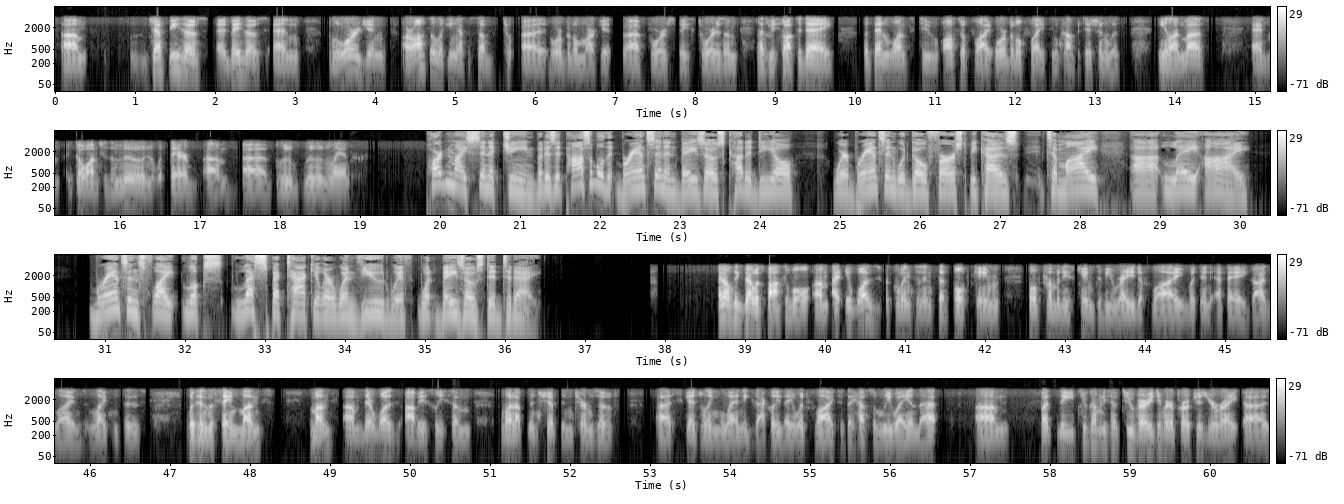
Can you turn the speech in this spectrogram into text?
Um, Jeff Bezos, uh, Bezos and Blue Origin are also looking at the suborbital uh, market uh, for space tourism, as we saw today, but then wants to also fly orbital flights in competition with Elon Musk and go onto the moon with their um, uh, Blue Moon lander. Pardon my cynic gene, but is it possible that Branson and Bezos cut a deal where Branson would go first because, to my uh, lay eye, Branson's flight looks less spectacular when viewed with what Bezos did today? I don't think that was possible. Um, I, it was a coincidence that both came, both companies came to be ready to fly within FAA guidelines and licenses within the same month. Month. Um, there was obviously some one-upmanship in terms of uh, scheduling when exactly they would fly because they have some leeway in that. Um, but the two companies have two very different approaches. You're right. Uh,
